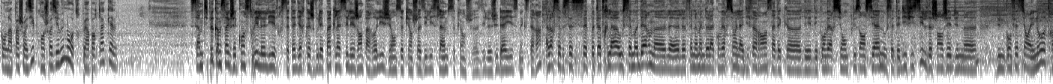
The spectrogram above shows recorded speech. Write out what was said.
qu'on n'a pas choisie, pour en choisir une autre, peu importe laquelle. C'est un petit peu comme ça que j'ai construit le livre, c'est-à-dire que je voulais pas classer les gens par religion, ceux qui ont choisi l'islam, ceux qui ont choisi le judaïsme, etc. Alors c'est- peut-être là où c'est moderne, euh, le, phénomène de la conversion et la différence avec euh, des, conversions plus anciennes où c'était difficile de changer d'une euh, d'une confession à une autre.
